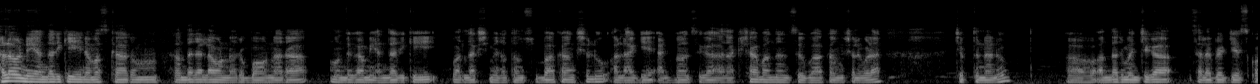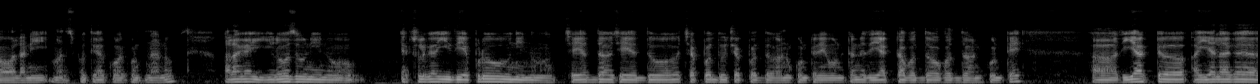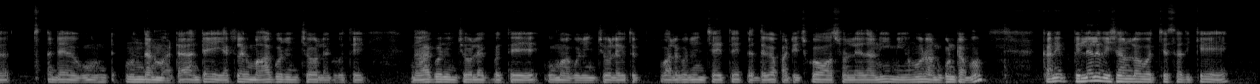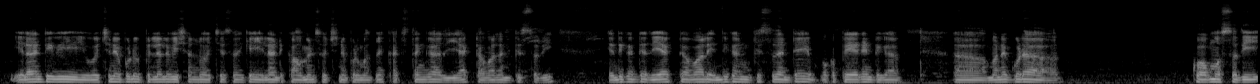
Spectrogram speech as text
Hello అండి అందరికీ నమస్కారం. అందరు ఎలా ఉన్నారు? బాగున్నారా? ముందుగా మీ అందరికీ వరలక్ష్మి వ్రతం శుభాకాంక్షలు అలాగే అడ్వాన్స్గా రక్షాబంధన్ శుభాకాంక్షలు కూడా చెప్తున్నాను. అందరు అందరూ మంచిగా సెలబ్రేట్ చేసుకోవాలని మనస్ఫూర్తిగా కోరుకుంటున్నాను. అలాగే ఈరోజు నేను యాక్చువల్గా ఇది ఎప్పుడు నేను చేయొద్దా చేయొద్దు చెప్పొద్దు చెప్పొద్దు అనుకుంటూనే ఉంటాను. రియాక్ట్ అవ్వద్దు అవ్వద్దు అనుకుంటే రియాక్ట్ అయ్యేలాగా అంటే ఉంట- ఉందన్నమాట. అంటే యాక్చువల్గా మా గురించో లేకపోతే నా గురించో లేకపోతే ఉమా గురించో లేకపోతే వాళ్ళ గురించి అయితే పెద్దగా పట్టించుకోవాల్సిన లేదని మేము కూడా అనుకుంటాము. కానీ పిల్లల విషయంలో వచ్చేసరికి ఇలాంటివి వచ్చినప్పుడు పిల్లల విషయంలో వచ్చేసరికి ఇలాంటి కామెంట్స్ వచ్చినప్పుడు మాత్రం ఖచ్చితంగా రియాక్ట్ అవ్వాలనిపిస్తుంది. ఎందుకంటే రియాక్ట్ అవ్వాలి ఎందుకు అనిపిస్తుంది అంటే ఒక పేరెంట్గా మనకు కూడా కోపం వస్తుంది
